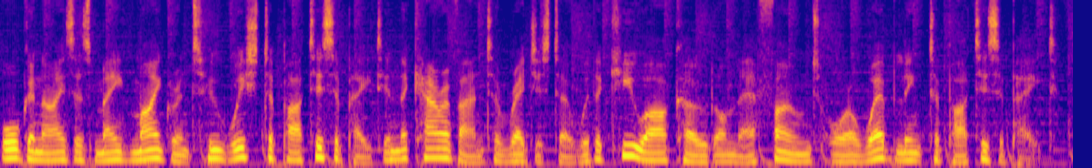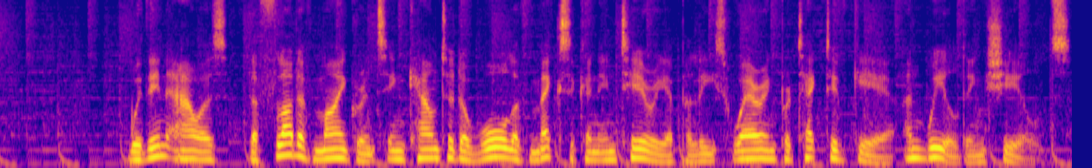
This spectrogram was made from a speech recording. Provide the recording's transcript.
organizers made migrants who wish to participate in the caravan to register with a QR code on their phones or a web link to participate. Within hours, the flood of migrants encountered a wall of Mexican interior police wearing protective gear and wielding shields.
